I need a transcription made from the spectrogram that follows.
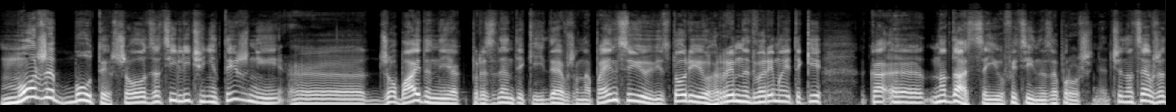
Може бути, що от за ці лічені тижні е, Джо Байден, як президент, який йде вже на пенсію, в історію гримне дверима і таки ка- е, надасть їй офіційне запрошення. Чи на це вже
